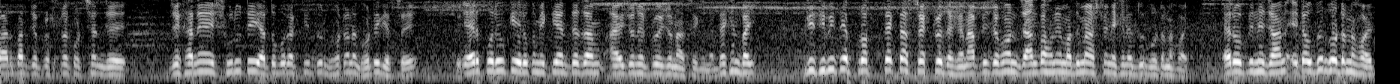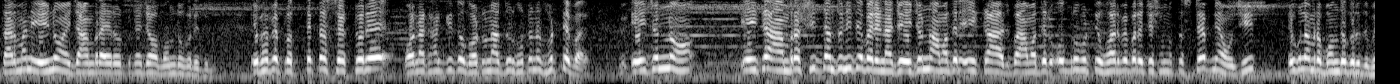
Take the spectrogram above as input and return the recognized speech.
বারবার যে প্রশ্নটা করছেন যে, যেখানে শুরুতেই এত বড় একটি দুর্ঘটনা ঘটে গেছে এরপরেও কি এরকম একটি ইন্তজাম আয়োজনের প্রয়োজন আছে কিনা? দেখেন ভাই পৃথিবীতে প্রত্যেকটা সেক্টরে দেখেন। আপনি যখন যানবাহনের মাধ্যমে আসছেন, এখানে দুর্ঘটনা হয়। এরোপ্লেনে যান, এটাও দুর্ঘটনা হয়। তার মানে এই নয় যে আমরা এরোপ্লেনে যাওয়া বন্ধ করে দেব। এভাবে প্রত্যেকটা সেক্টরে অনাকাঙ্ক্ষিত ঘটনা, দুর্ঘটনা ঘটতে পারে। এই জন্য এইটা আমরা সিদ্ধান্ত নিতে পারি না যে এই জন্য আমাদের এই কাজ বা আমাদের অগ্রবর্তী হওয়ার ব্যাপারে যে সমস্ত স্টেপ নেওয়া উচিত, এগুলো আমরা বন্ধ করে দেবো।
